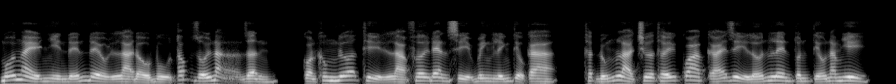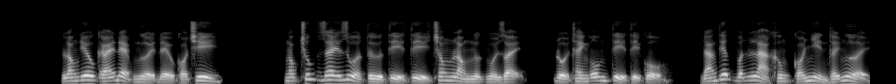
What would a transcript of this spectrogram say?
mỗi ngày nhìn đến đều là đầu bù tóc rối nạn dân, còn không nữa thì là phơi đen xỉ binh lính tiểu ca, thật đúng là chưa thấy qua cái gì lớn lên tuân tiếu nam nhi. Lòng yêu cái đẹp người đều có chi. Ngọc Trúc dây rủa từ tỷ tỷ trong lòng ngực ngồi dậy, đổi thành ôm tỷ tỷ cổ, đáng tiếc vẫn là không có nhìn thấy người.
